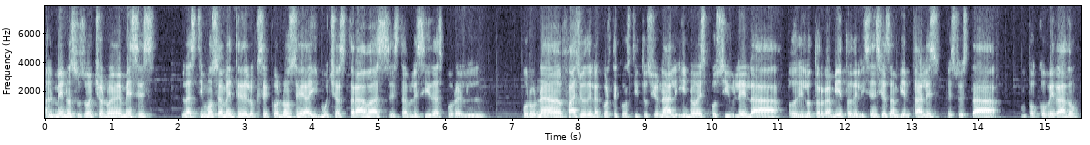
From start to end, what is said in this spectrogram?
al menos sus ocho o nueve meses. Lastimosamente de lo que se conoce hay muchas trabas establecidas por el por un fallo de la Corte Constitucional y no es posible la, el otorgamiento de licencias ambientales. Eso está un poco vedado.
